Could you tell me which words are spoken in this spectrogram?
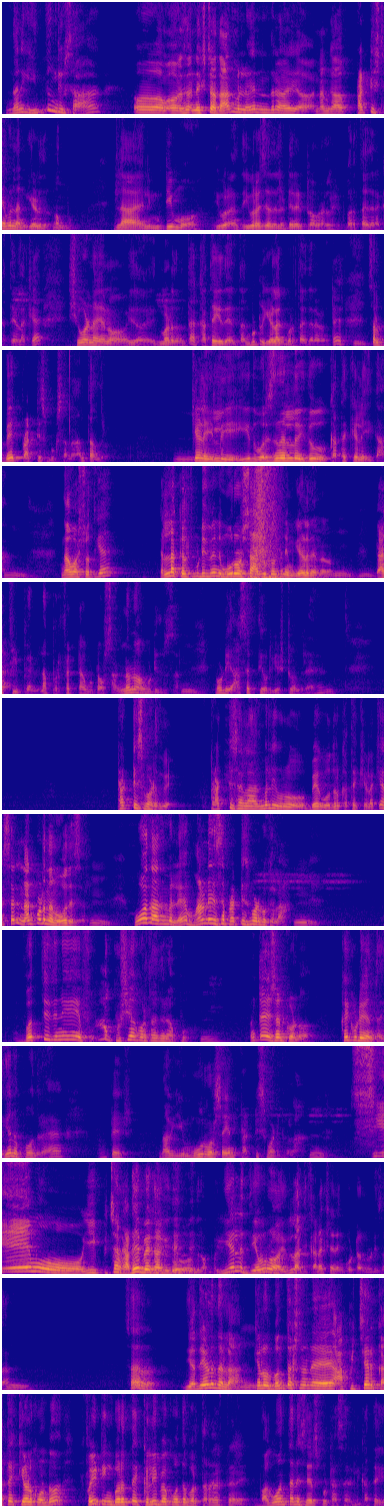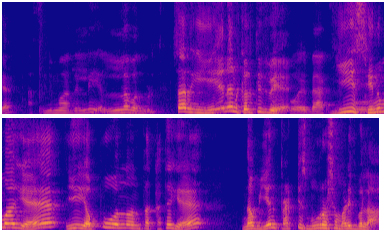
ನನಗೆ ಇಂದಿನ ದಿವಸ ನೆಕ್ಸ್ಟ್ ಅದಾದಮೇಲೆ ಏನಂದ್ರೆ ನನಗೆ ಪ್ರಾಕ್ಟೀಸ್ ಟೈಮಲ್ಲಿ ನನಗೆ ಹೇಳಿದ್ರು ಅಪ್ಪು ಇಲ್ಲ ನಿಮ್ಮ ಟೀಮು ಯುವ ಯುವರಾಜ್ಯದಲ್ಲಿ ಡೈರೆಕ್ಟ್ರು ಅವರೆಲ್ಲ ಬರ್ತಾ ಇದ್ದಾರೆ ಕತೆ ಹೇಳೋಕ್ಕೆ. ಶಿವಣ್ಣ ಏನೋ ಇದು ಮಾಡಿದ್ರಂತ ಕತೆ ಇದೆ ಅಂತ ಅಂದ್ಬಿಟ್ಟು ಹೇಳಕ್ಕೆ ಬರ್ತಾ ಇದ್ದಾರೆ ಅಂತೆ. ಸ್ವಲ್ಪ ಬೇಗ ಪ್ರಾಕ್ಟೀಸ್ ಬುಕ್ಸ್ ಅಂತ ಅಂದರು. ಕೇಳಿ ಇಲ್ಲಿ ಇದು ಒರಿಜಿನಲ್ ಇದು ಕತೆ ಕೇಳಿ ಈಗ. ನಾವು ಅಷ್ಟೊತ್ತಿಗೆ ಎಲ್ಲ ಕಲ್ತ್ಬಿಟ್ಟಿದ್ವಿ ಮೂರು ವರ್ಷ ಆಗಿತ್ತು ಅಂತ ನಿಮ್ಗೆ ಹೇಳಿದೆ ನಾನು. ಬ್ಯಾಕ್ ಫ್ಲಿಪ್ ಎಲ್ಲ ಪರ್ಫೆಕ್ಟ್ ಆಗ್ಬಿಟ್ಟು ಅವ್ರು ಸಣ್ಣನೂ ಆಗ್ಬಿಟ್ಟಿದ್ರು ಸರ್. ನೋಡಿ ಆಸಕ್ತಿ ಅವ್ರಿಗೆ ಎಷ್ಟು ಅಂದರೆ ಪ್ರಾಕ್ಟೀಸ್ ಮಾಡಿದ್ವಿ. ಪ್ರಾಕ್ಟೀಸ್ ಎಲ್ಲ ಆದಮೇಲೆ ಇವರು ಬೇಗ ಹೋದ್ರು ಕತೆ ಕೇಳೋಕ್ಕೆ. ಸರಿ ನಾನು ಪಡ ನಾನು ಓದೆ ಸರ್. ಓದಾದಮೇಲೆ ಮಾರನೇ ದಿವಸ ಪ್ರಾಕ್ಟೀಸ್ ಮಾಡಬೇಕಲ್ಲ? ಬತ್ತಿದ್ದೀನಿ ಫುಲ್ಲು ಖುಷಿಯಾಗಿ ಬರ್ತಾ ಇದ್ದೀನಿ ಅಪ್ಪು. ವೆಂಕಟೇಶ್ ಅಂದ್ಕೊಂಡು ಕೈ ಕೊಡಿ ಅಂತ. ಏನಪ್ಪ ಅಂದರೆ ವೆಂಕಟೇಶ್ ನಾವು ಈ ಮೂರು ವರ್ಷ ಏನು ಪ್ರಾಕ್ಟೀಸ್ ಮಾಡಿದ್ವಲ್ಲ. ಸೇಮು ಈ ಪಿಕ್ಚರ್ಗೆ ಅದೇ ಬೇಕಾಗಿತ್ತು ಅಂದ್ರಪ್ಪ. ಎಲ್ಲಿ ದೇವರು ಇಲ್ಲ ಅದು ಕನೆಕ್ಷನ್ ಹೆಂಗೆ ಕೊಟ್ಟ ನೋಡಿ ಸರ್. ಸರ್ ಅದು ಹೇಳಿದ್ನಲ್ಲ. ಕೆಲವ್ರು ಬಂದ ತಕ್ಷಣನೇ ಆ ಪಿಕ್ಚರ್ ಕತೆ ಕೇಳ್ಕೊಂಡು ಫೈಟಿಂಗ್ ಬರುತ್ತೆ ಕಲಿಬೇಕು ಅಂತ ಬರ್ತಾರೆ. ಬರ್ತಾರೆ. ಭಗವಂತನೇ ಸೇರಿಸ್ಬಿಟ್ಟ ಸರ್ ಇಲ್ಲಿ ಕತೆಗೆ. ಆ ಸಿನಿಮಾದಲ್ಲಿ ಎಲ್ಲ ಬಂದ್ಬಿಡ್ತು. ಸರ್ ಏನೇನು ಕಲ್ತಿದ್ವಿ? ಈ ಸಿನಿಮಾಗೆ ಈ ಅಪ್ಪು ಅನ್ನೋಂಥ ಕತೆಗೆ ನಾವು ಏನು ಪ್ರಾಕ್ಟೀಸ್ ಮೂರು ವರ್ಷ ಮಾಡಿದ್ವಲ್ಲ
